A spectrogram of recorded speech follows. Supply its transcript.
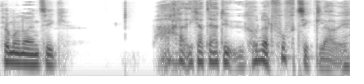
95, Ach, ich hatte, der hatte 150, glaube ich.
